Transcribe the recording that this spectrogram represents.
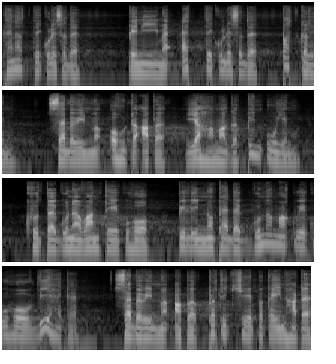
තැනැත්තෙකු ලෙසද පෙනීම ඇත්තෙකු ලෙසද පත් කළෙමු. සැබවින්ම ඔහුට අප යහමග පෙන් වූයෙමු. කෘත ගුණවන්තයෙකු හෝ පිළි නොපැද ගුණමකුවෙකු හෝ විය හැක. සැබවින්ම අප ප්‍රතික්ෂේපකයින් හට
